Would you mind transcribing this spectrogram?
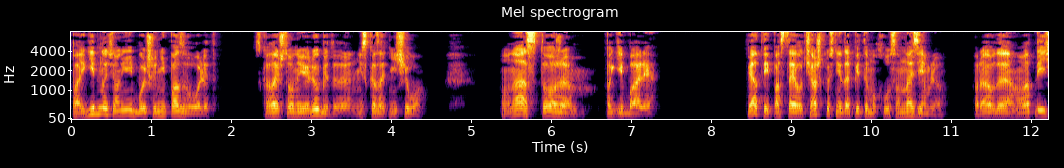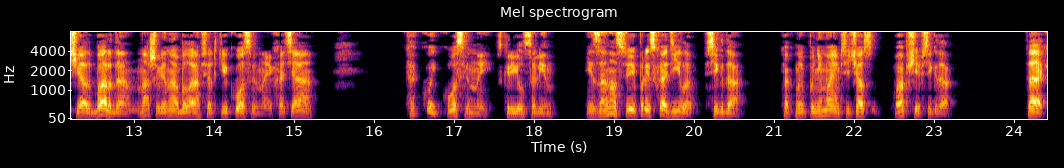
Погибнуть он ей больше не позволит. Сказать, что он ее любит, это не сказать ничего. У нас тоже погибали». Пятый поставил чашку с недопитым уксусом на землю. Правда, в отличие от Барда, наша вина была все-таки косвенной, хотя... «Какой косвенный?» – скривился Лин. «Из-за нас все и происходило. Всегда. Как мы понимаем, сейчас вообще всегда». «Так,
